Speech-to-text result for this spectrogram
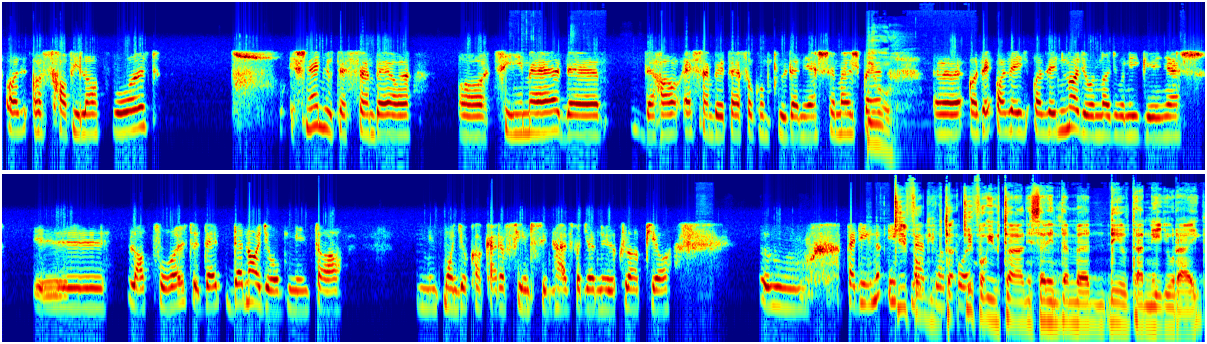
az, az havilap volt, és nem jut eszembe a, a címe, de de ha eszembe jut, el fogom küldeni SMS-be. Az, egy, az, egy, az egy nagyon-nagyon igényes lap volt, de, de nagyobb, mint, a, mint mondjuk akár a filmszínház vagy a nők lapja. Uh, pedig ki fogjuk, ta, ki fogjuk találni szerintem délután négy óráig.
